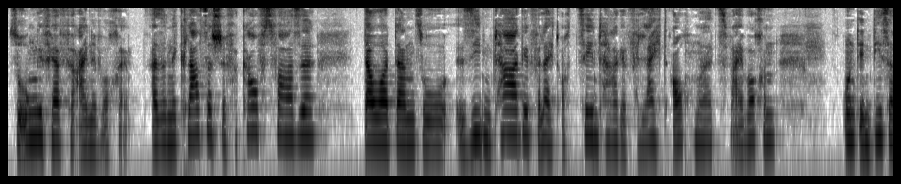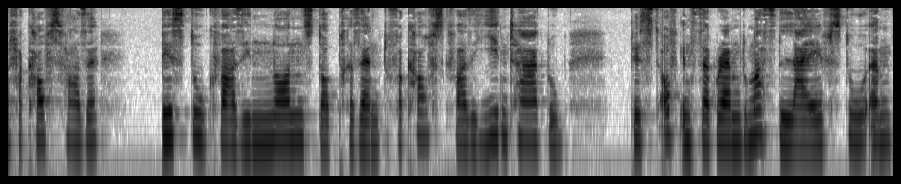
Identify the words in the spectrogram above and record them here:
so ungefähr für eine Woche. Also eine klassische Verkaufsphase dauert dann so sieben Tage, vielleicht auch zehn Tage, vielleicht auch mal zwei Wochen. Und in dieser Verkaufsphase bist du quasi nonstop präsent. Du verkaufst quasi jeden Tag, du bist auf Instagram, du machst Lives, du ähm,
